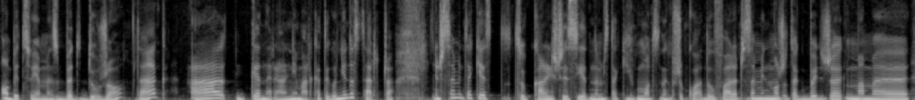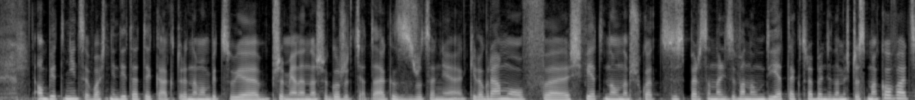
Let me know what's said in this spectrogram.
obiecujemy zbyt dużo, tak? A generalnie marka tego nie dostarcza. I czasami tak jest, co Kalisz jest jednym z takich mocnych przykładów, ale czasami może tak być, że mamy obietnicę właśnie dietetyka, który nam obiecuje przemianę naszego życia, tak? Zrzucenie kilogramów, e, świetną na przykład spersonalizowaną dietę, która będzie nam jeszcze smakować,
